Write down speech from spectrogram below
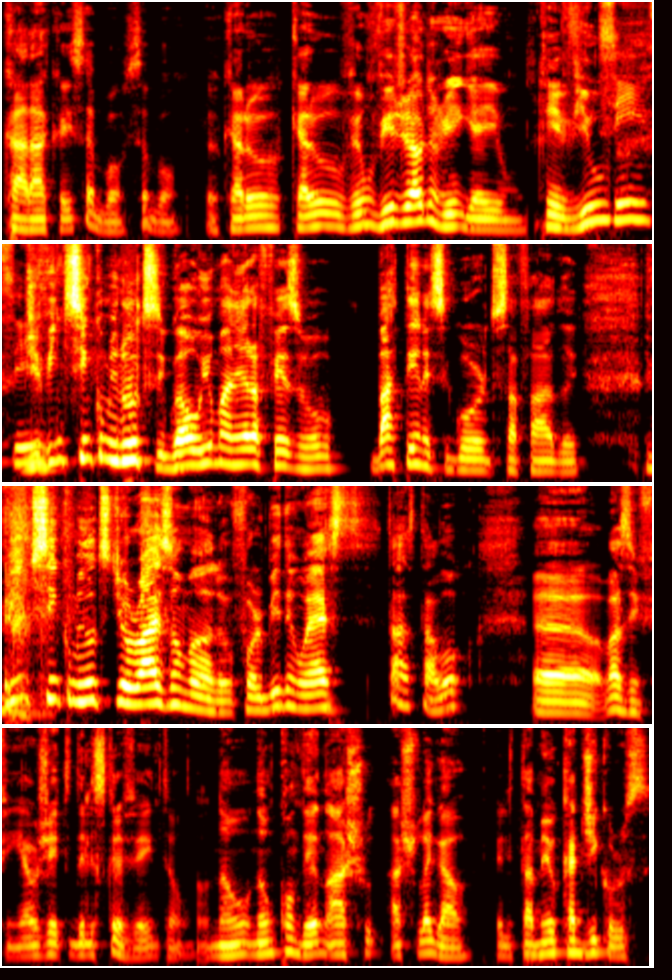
Caraca, isso é bom, isso é bom. Eu quero, quero ver um vídeo de Elden Ring aí, um review Sim, sim. de 25 minutos, igual o Will Maneira fez. Eu vou bater nesse gordo safado aí. 25 minutos de Horizon, mano. Forbidden West. Tá, tá louco? É, mas enfim, é o jeito dele escrever, então. Não, não condeno, acho, acho legal. Ele tá meio Cadícoros.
